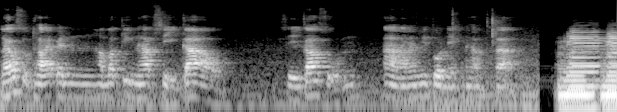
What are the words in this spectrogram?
แล้วก็สุดท้ายเป็นฮัมบักกิ้งนะครับ 49 490 อ่านั้นที่ตัวเน็กนะครับอ่า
